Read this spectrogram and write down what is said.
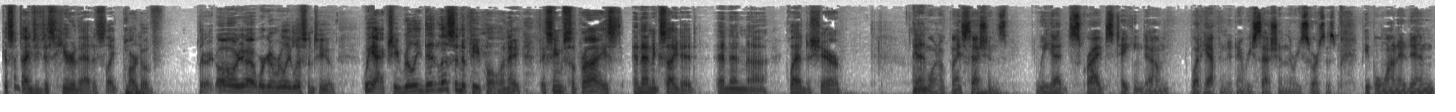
because sometimes you just hear that it's like part Mm-hmm. of, they're like, "Oh yeah, we're going to really listen to you." We actually really did listen to people, and they they seemed surprised and then excited and then uh, glad to share. In one of my sessions, we had scribes taking down what happened in every session, the resources people wanted, and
